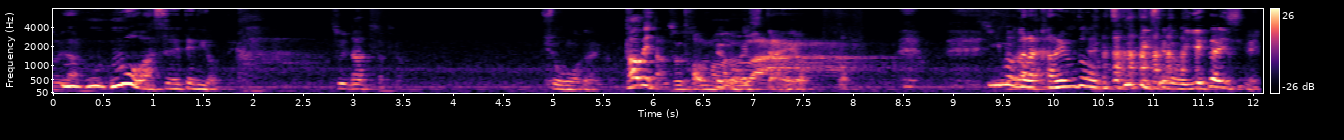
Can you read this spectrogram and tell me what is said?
それだ。うううを忘れてるよって。それなんて言ったんですか？しょうがないから食べたんですよ食べましたよ。今からカレーうどんを作ってきてでも言えないしね。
